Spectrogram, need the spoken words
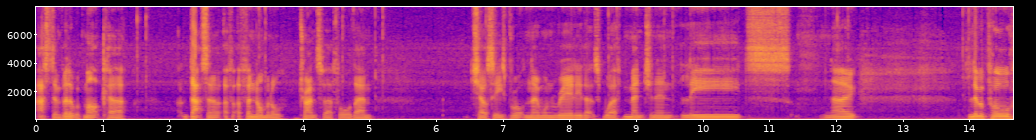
Aston Villa with Mark Kerr, that's a, a, a phenomenal transfer for them. Chelsea's brought no one really that's worth mentioning. Leeds, no. Liverpool,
